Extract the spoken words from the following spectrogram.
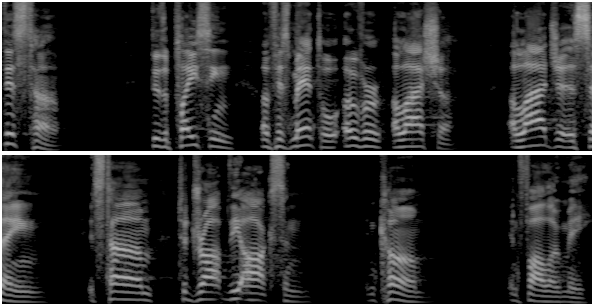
This time, through the placing of his mantle over Elisha, Elijah is saying, It's time to drop the oxen and come and follow me.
